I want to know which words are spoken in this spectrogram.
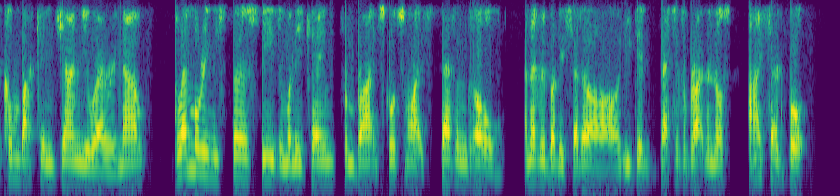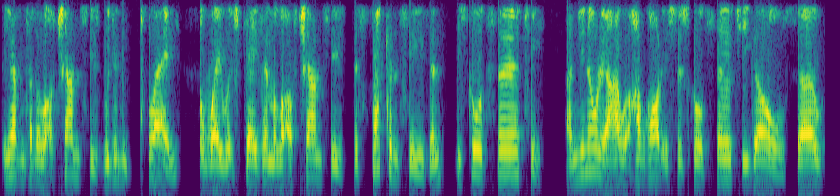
come back in January. Now, Glenn Murray in his first season when he came from Brighton scored something like seven goals. And everybody said, oh, he did better for Brighton than us. I said, but he hasn't had a lot of chances. We didn't play a way which gave him a lot of chances. The second season, he scored 30. And you know how hard it is to score 30 goals. So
